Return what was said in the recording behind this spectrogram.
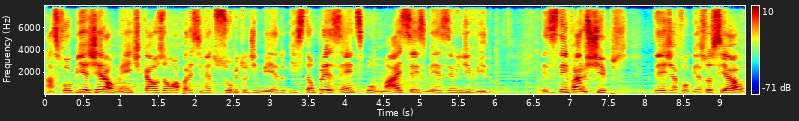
As fobias geralmente causam o aparecimento súbito de medo e estão presentes por mais de seis meses em um indivíduo. Existem vários tipos, desde a fobia social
